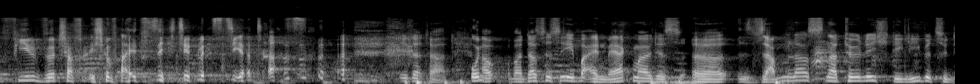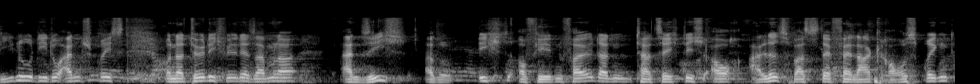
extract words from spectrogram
viel wirtschaftliche Weitsicht investiert hast. In der Tat. Und- Aber das ist eben ein Merkmal des äh, Sammlers natürlich, die Liebe zu Dino, die du ansprichst. Und natürlich will der Sammler an sich, also ich auf jeden Fall, dann tatsächlich auch alles, was der Verlag rausbringt,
